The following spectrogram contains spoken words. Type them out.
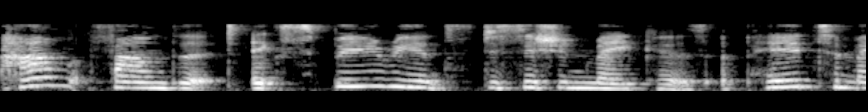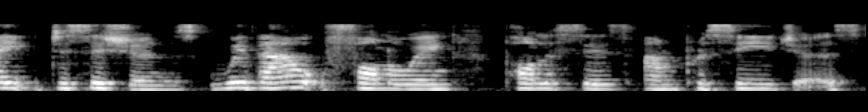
Hamm found that experienced decision makers appeared to make decisions without following policies and procedures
